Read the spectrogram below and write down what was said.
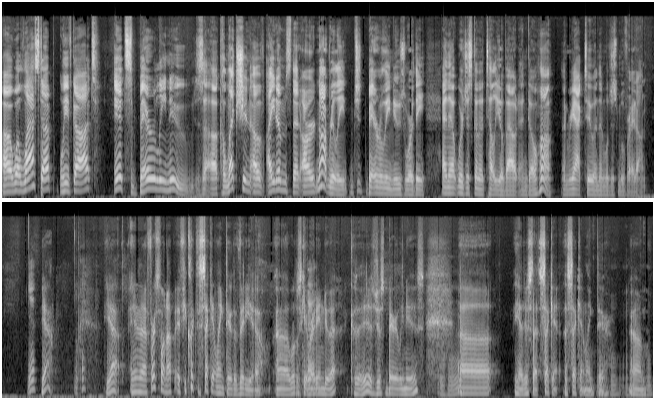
Uh, well, last up, we've got It's Barely News, a collection of items that are not really, just barely newsworthy, and that we're just going to tell you about and go, huh, and react to, and then we'll just move right on. Yeah? Yeah. Okay. Yeah. And the first one up, if you click the second link there, the video, uh, we'll just get right into it because it is just barely news. Uh, yeah, just that second, the second link there. Um,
